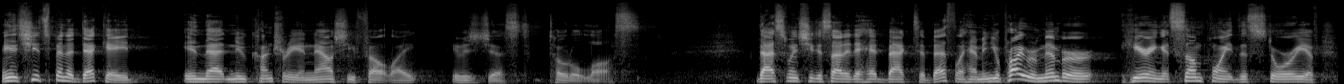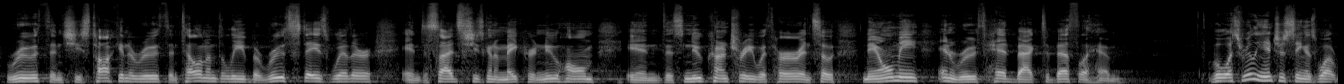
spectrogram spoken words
I mean, she had spent a decade in that new country, and now she felt like it was just total loss. That's when she decided to head back to Bethlehem. And you'll probably remember hearing at some point this story of Ruth, and she's talking to Ruth and telling him to leave, but Ruth stays with her and decides she's going to make her new home in this new country with her. And so Naomi and Ruth head back to Bethlehem. But what's really interesting is what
